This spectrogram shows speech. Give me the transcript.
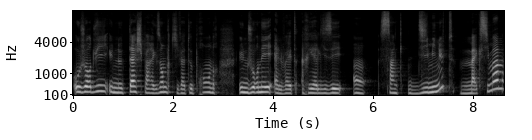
Aujourd'hui, une tâche, par exemple, qui va te prendre une journée, elle va être réalisée en 5-10 minutes maximum.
